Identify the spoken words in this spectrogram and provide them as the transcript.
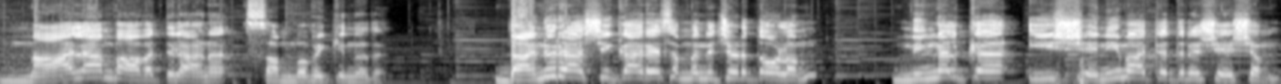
നാലാം ഭാവത്തിലാണ് സംഭവിക്കുന്നത്. ധനുരാശിക്കാരെ സംബന്ധിച്ചിടത്തോളം നിങ്ങൾക്ക് ഈ ശനി മാറ്റത്തിന് ശേഷം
